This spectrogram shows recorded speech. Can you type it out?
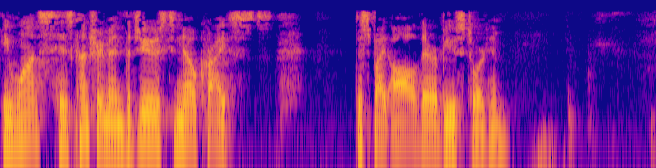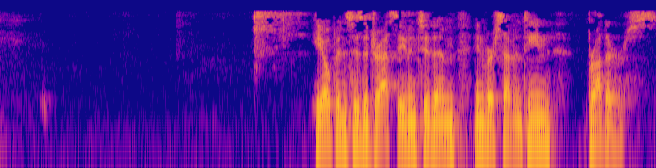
He wants his countrymen, the Jews, to know Christ, despite all their abuse toward him. He opens his address even to them in verse 17, brothers.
